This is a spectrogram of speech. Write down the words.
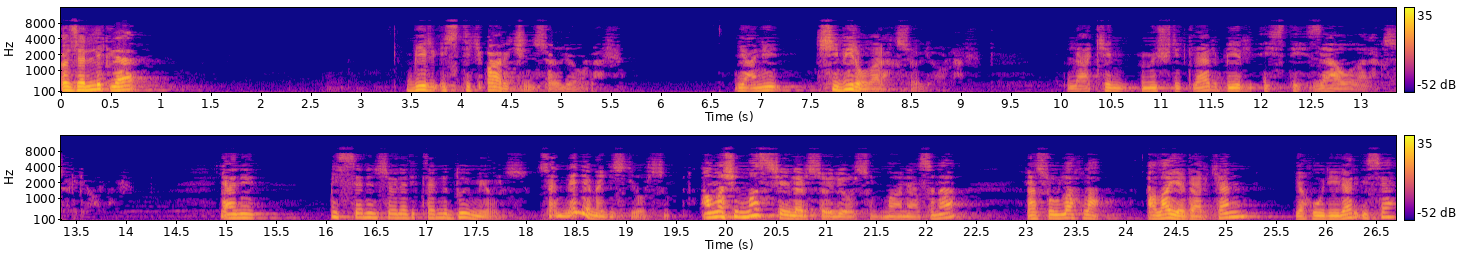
özellikle bir istikbar için söylüyorlar. Yani kibir olarak söylüyorlar. Lakin müşrikler bir istihza olarak söylüyorlar. Yani biz senin söylediklerini duymuyoruz. Sen ne demek istiyorsun? Anlaşılmaz şeyler söylüyorsun manasına. Resulullah'la alay ederken Yahudiler ise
